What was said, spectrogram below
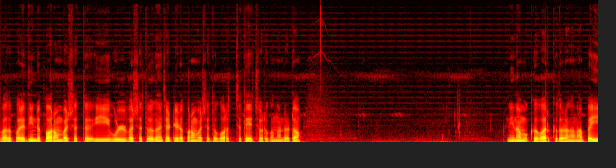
അപ്പോൾ അതുപോലെ ഇതിന്റെ പുറം വശത്ത് ഈ ഉൾവശത്ത് വെക്കുന്ന ചട്ടിയുടെ പുറം വശത്ത് കുറച്ച് തേച്ച് കൊടുക്കുന്നുണ്ട് കേട്ടോ. ഇനി നമുക്ക് വർക്ക് തുടങ്ങാം. അപ്പോൾ ഈ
